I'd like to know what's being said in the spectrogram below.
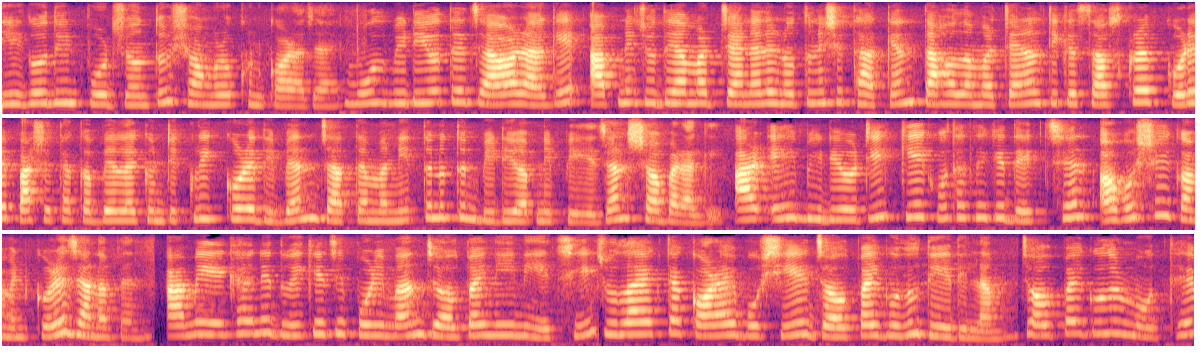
দীর্ঘদিন পর্যন্ত সংরক্ষণ করা যায়। মূল ভিডিওতে যাওয়ার আগে আপনি যদি আমার চ্যানেলে নতুন এসে থাকেন, তাহলে আমার চ্যানেলটিকে সাবস্ক্রাইব করে পাশে থাকা বেল আইকনটি ক্লিক করে দিবেন, যাতে আমার নিত্য নতুন ভিডিও আপনি পেয়ে যান সবার আগে। আর এই ভিডিওটি কে কোথা থেকে দেখছেন, অবশ্যই কমেন্ট করে জানাবেন। আমি এখানে দুই কেজি পরিমাণ জলপাই নিয়ে নিয়েছি। চুলায় একটা কড়াই বসিয়ে জলপাইগুলো দিয়ে দিলাম। জলপাইগুলোর মধ্যে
